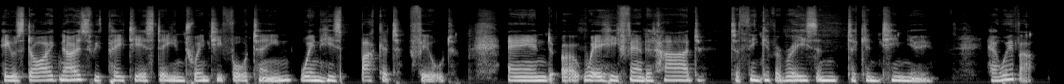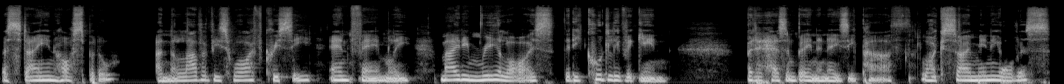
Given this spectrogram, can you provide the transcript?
He was diagnosed with PTSD in 2014 when his bucket filled and uh, where he found it hard to think of a reason to continue. However, a stay in hospital and the love of his wife, Chrissy, and family made him realise that he could live again. But it hasn't been an easy path. Like so many of us,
